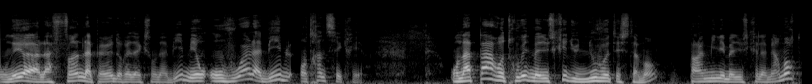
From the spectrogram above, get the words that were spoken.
on est à la fin de la période de rédaction de la Bible, mais on voit la Bible en train de s'écrire. On n'a pas retrouvé de manuscrit du Nouveau Testament parmi les manuscrits de la mer morte,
